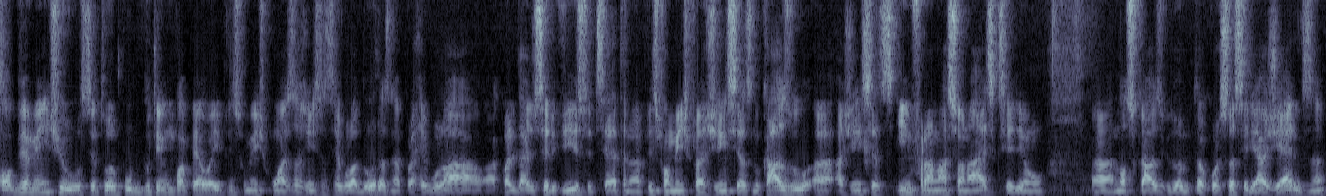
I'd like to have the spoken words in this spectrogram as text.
obviamente o setor público tem um papel aí, principalmente com as agências reguladoras, né, para regular a qualidade do serviço, etc., né, principalmente para agências, no caso, agências infranacionais, que seriam, uh, nosso caso aqui do âmbito da Corsã, seria a GERGS, né,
